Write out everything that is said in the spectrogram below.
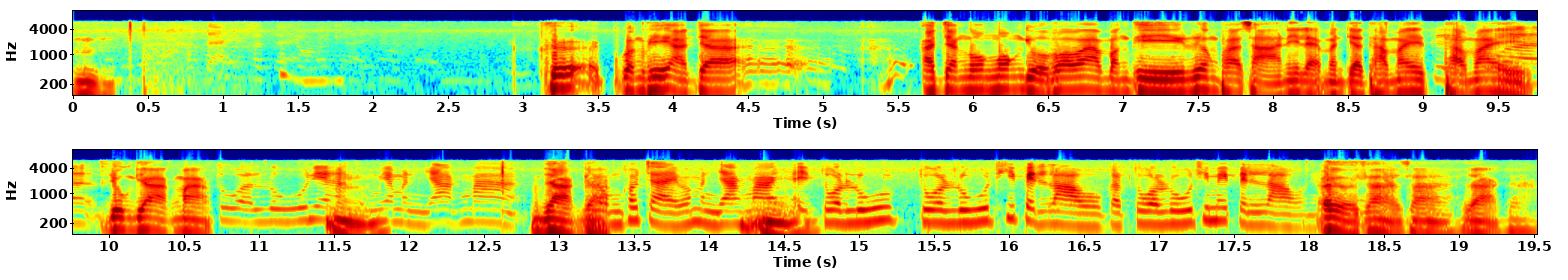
อืม คือบางทีอาจจะอาจจะงงๆอยู่เพราะว่าบางทีเรื่องภาษานี่แหละ มันจะทำให้คือทำให้ตัว ยุ่งยากมาก ตัวรู้เนี่ยค่ะอืม ตรงเนี้ยมันยากมากมันยากโยยาก มเข้าใจว่ามันยากมากอืม ไอ้ตัวรู้ตัวรู้ที่เป็นเรากับตัวรู้ที่ไม่เป็นเราเนี่ยเออมันใช่ยากใช่มากยากยาก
